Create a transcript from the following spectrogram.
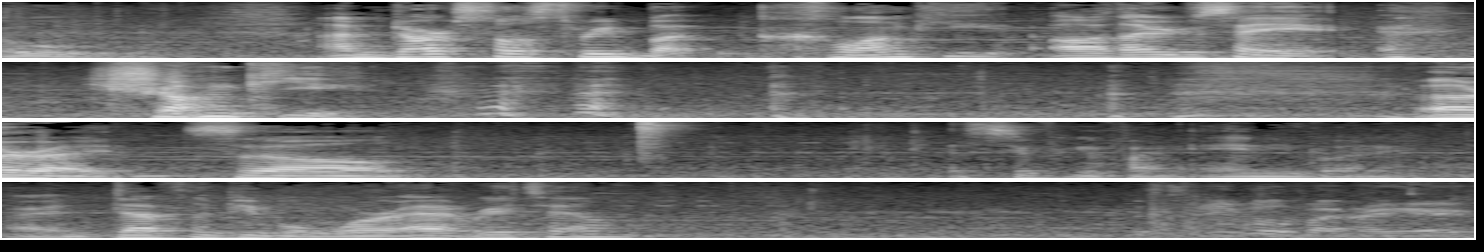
Oh. I'm Dark Souls 3, but clunky? Oh, I thought you were gonna say chunky. Alright, so see if we can find anybody. Alright, definitely people were at retail. There's people fighting right here.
